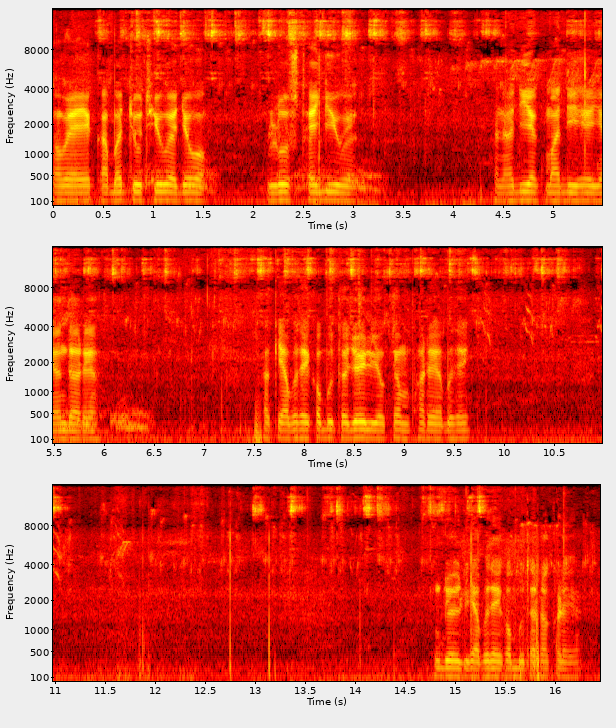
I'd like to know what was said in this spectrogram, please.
હવે એક આ બચ્ચું થયું હોય જો લૂઝ થઈ ગયું હે અને હજી એક માદી હે એ અંદર હે બાકી આ બધા કબૂતર જોઈ લ્યો કેમ ફરે બધા જોઈ લ્યા બધા કબૂતર રખડે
